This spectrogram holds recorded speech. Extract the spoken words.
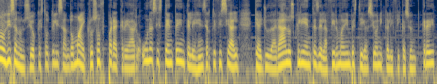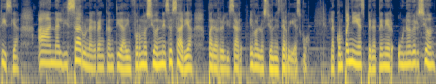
Moody's anunció que está utilizando Microsoft para crear un asistente de inteligencia artificial que ayudará a los clientes de la firma de investigación y calificación crediticia a analizar una gran cantidad de información necesaria para realizar evaluaciones de riesgo. La compañía espera tener una versión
